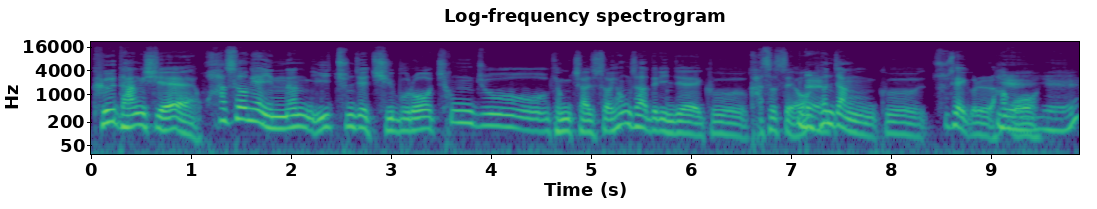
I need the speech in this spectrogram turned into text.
그 당시에 화성에 있는 이춘재 집으로 청주 경찰서 형사들이 이제 그 갔었어요. 네. 현장 그 수색을 하고 예, 예.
